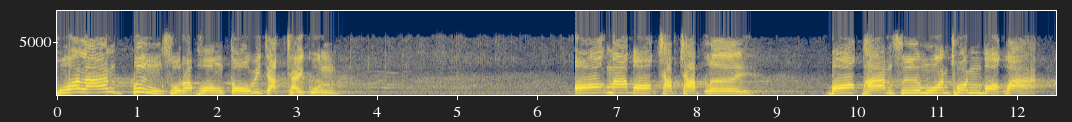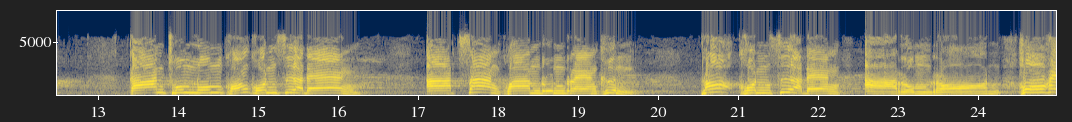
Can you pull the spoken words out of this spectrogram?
หัวล้านปึ้งสุรพงษ์โตวิจักชัยกุล ออกมาบอกฉับๆเลย บอกผ่านสื่อมวลชนบอกว่า การชุมนุมของคนเสื้อแดง อาจสร้างความรุนแรงขึ้น เพราะคนเสื้อแดงอารมณ์ร้อน โหให้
